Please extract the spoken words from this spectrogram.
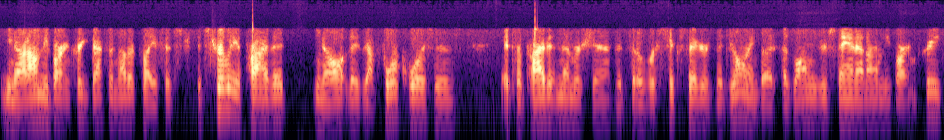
you know, at Omni Barton Creek, that's another place. It's it's truly a private. You know, they've got four courses. It's a private membership. It's over six figures to join. But as long as you're staying at Omni Barton Creek,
